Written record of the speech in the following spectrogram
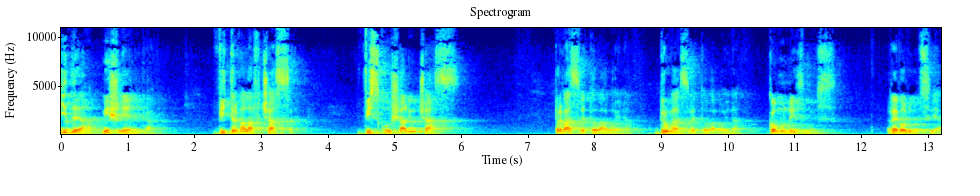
idea, myšlienka, Vytrvala v čase. Vyskúšal ju čas. Prvá svetová vojna, druhá svetová vojna, komunizmus, revolúcia,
